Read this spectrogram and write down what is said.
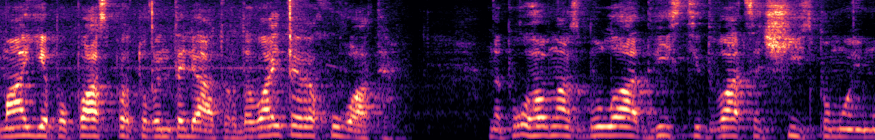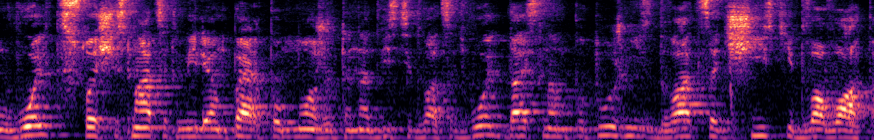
має по паспорту вентилятор. Давайте рахувати. Напруга в нас була 226, по-моєму, вольт. 116 мА помножити на 220 вольт дасть нам потужність 26,2 Вт.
